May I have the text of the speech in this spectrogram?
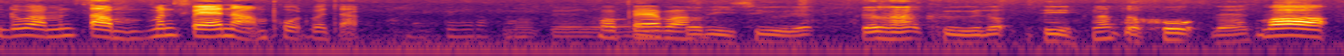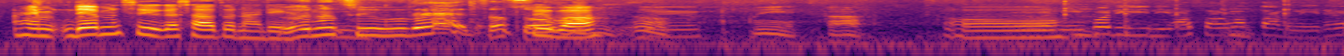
หรือว่ามันต่ำมันแปรหนามโผดบ่จักบ่แปลปะตัวดีชื่อเด้แล้วฮะคือแล้วที่นั่นตะโคแล้วบ่ให้เด้มันซื้อกระเซาตัวน่ะเด็ก เออนั่นชื่อแล้วชื่อบ่นี่ฮะอ๋อนี่พอดีนี่เอาซองมาตั้งนี่ได้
